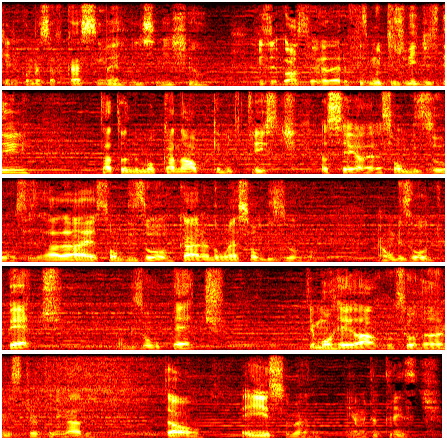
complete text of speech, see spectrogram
que ele começou a ficar assim. É, ele se mexeu. Fiz, nossa, galera, eu fiz muitos vídeos dele. Tá todo no meu canal porque é muito triste. Eu sei, galera, é só um besouro. Vocês falam, ah, é só um besouro. Cara, não é só um besouro. É um besouro de pet. É um besouro pet. Se morrer lá, o seu hamster, tá ligado? Então, é isso, mano. É muito triste.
